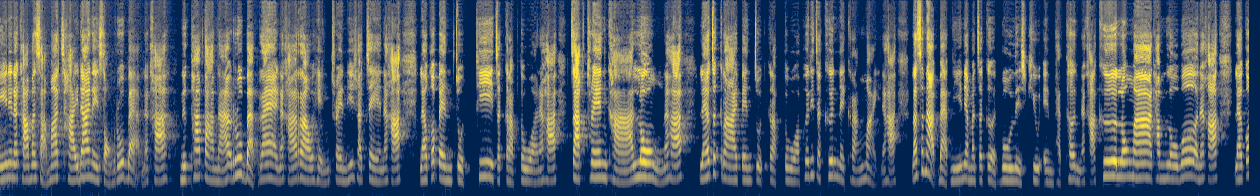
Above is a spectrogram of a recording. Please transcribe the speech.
นี้เนี่ยนะคะ มันสามารถใช้ได้ใน 2 รูปแบบนะคะ นึกภาพตามนะ รูปแบบแรกนะคะ เราเห็นเทรนด์ที่ชัดเจนนะคะ แล้วก็เป็นจุดที่จะกลับตัวนะคะ จากเทรนขาลงนะคะ แล้วจะกลายเป็นจุดกลับตัวเพื่อที่จะขึ้นในครั้งใหม่นะคะ ลักษณะแบบนี้เนี่ยมันจะเกิด bullish QM pattern นะคะ คือลงมาทำ lower นะคะ แล้วก็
